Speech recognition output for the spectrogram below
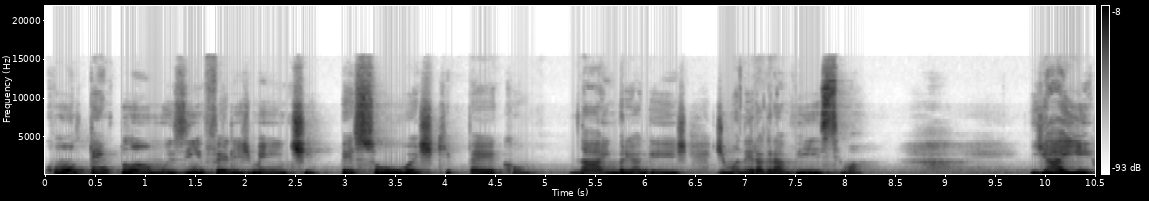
contemplamos, infelizmente, pessoas que pecam na embriaguez de maneira gravíssima. E aí?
